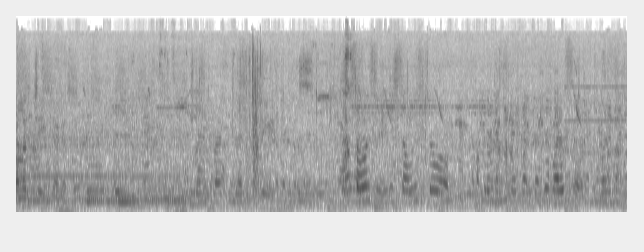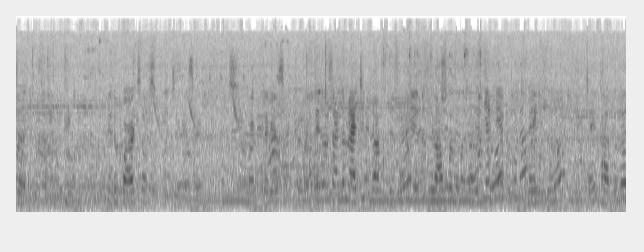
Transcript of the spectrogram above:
ಕಲರ್ ಚೇಂಜ್ ಆಗುತ್ತೆ. ಸೌಂಡ್ಸ್ ಇಲ್ಲಿ ಸೌಂಡ್ಸ್ದು ಮಕ್ಕಳು ಕಲಿಸ್ಬೇಕಂತಂದ್ರೆ ವರ್ಡ್ಸ್ ಇದು ಪಾರ್ಟ್ಸ್ ಆಫ್ ಸ್ಪೀಚಿಗೆ ಸರ್ ಮಕ್ಕಳಿಗೆ ಇದೊಂದು ಸಣ್ಣ ಮ್ಯಾಜಿಕ್ ಬಾಕ್ಸ್ ಇದೆ ಸರ್ ಇದು ಡ್ರಾಪರ್ ರೈಟ್ ರೈಟ್ ಹಾಕಿದ್ರೆ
